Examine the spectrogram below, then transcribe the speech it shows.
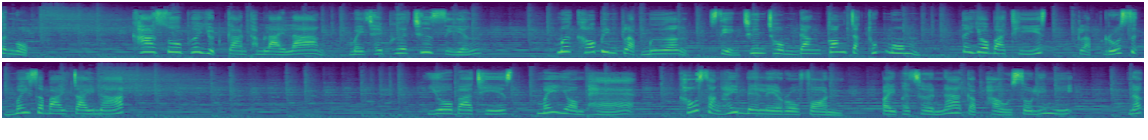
สงบ ข้าสู้เพื่อหยุดการทำลายล่าง ไม่ใช่เพื่อชื่อเสียง เมื่อเขาบินกลับเมือง เสียงชื่นชมดังก้องจากทุกมุม แต่โยบาทีสกลับรู้สึกไม่สบายใจนัก โยบาทิสไม่ยอมแพ้ เขาสั่งให้เบเลโรฟอนไปเผชิญหน้ากับเผ่าโซลิมิ นัก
